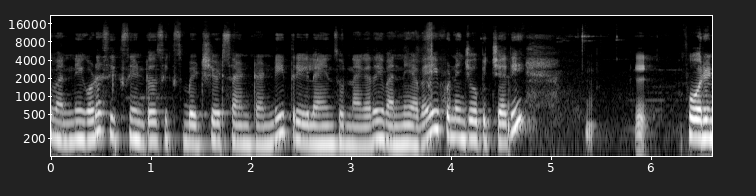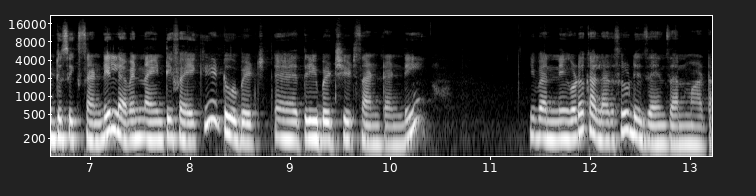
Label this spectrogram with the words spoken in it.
ఇవన్నీ కూడా సిక్స్ ఇంటూ సిక్స్ బెడ్షీట్స్ అంటండి. త్రీ లైన్స్ ఉన్నాయి కదా. ఇవన్నీ అవే. ఇప్పుడు నేను చూపించేది ఫోర్ ఇంటూ సిక్స్ అండి. లెవెన్ నైంటీ ఫైవ్కి టూ బెడ్ త్రీ బెడ్షీట్స్ అంటండి. ఇవన్నీ కూడా కలర్స్ డిజైన్స్ అనమాట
